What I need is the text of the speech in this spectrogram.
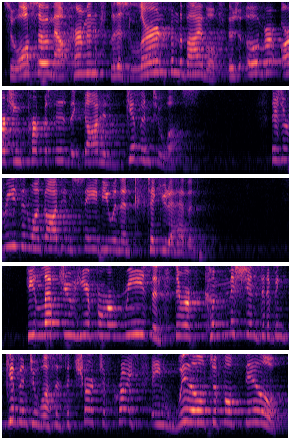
So, also, Mount Hermon, let us learn from the Bible those overarching purposes that God has given to us. There's a reason why God didn't save you and then take you to heaven. He left you here for a reason. There are commissions that have been given to us as the church of Christ, a will to fulfill.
